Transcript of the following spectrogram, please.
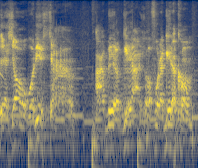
That's all for this time. I better get out here before the gator come.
